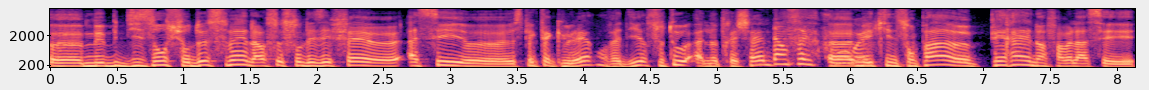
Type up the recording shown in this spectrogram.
euh, mais disons sur deux semaines. Alors ce sont des effets assez spectaculaires, on va dire, surtout à notre échelle, mais qui ne sont pas pérennes. Enfin voilà, c'est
